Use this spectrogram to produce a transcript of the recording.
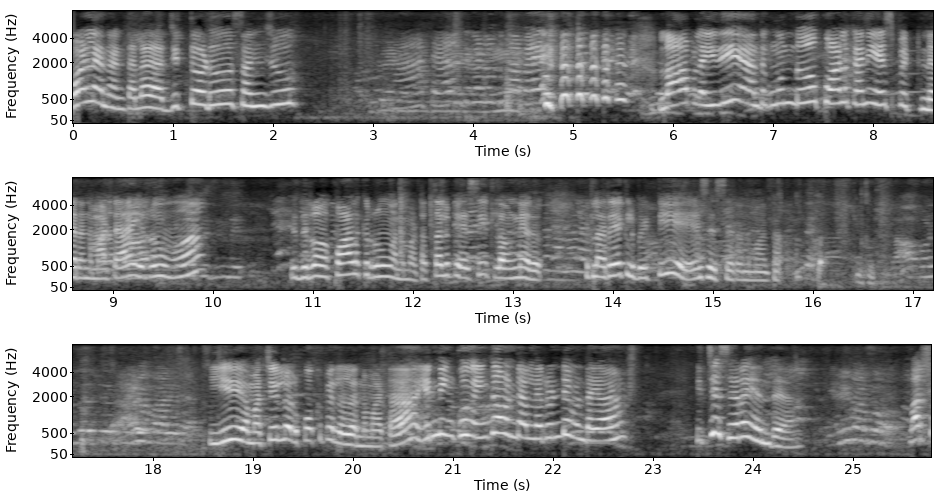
వాళ్ళేనంటలా జిట్టోడు సంజు. లోపల ఇది అంతకు ముందు కోళ్ళకని వేసి పెట్టినారనమాట ఈ రూమ్. ఇది రో కోళ్ళకి రూమ్ అనమాట తలుపు వేసి ఇట్లా ఉన్నారు. ఇట్లా రేకులు పెట్టి వేసేసారనమాట ఈ మా చెల్లెలు కుక్క పిల్లలు అన్నమాట. ఎన్ని ఇంకో ఇంకా ఉండాలి రెండే ఉండయా? ఇచ్చేసారా ఏందే? వర్ష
